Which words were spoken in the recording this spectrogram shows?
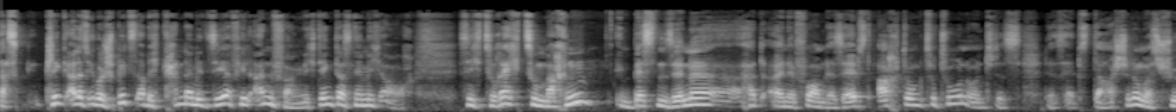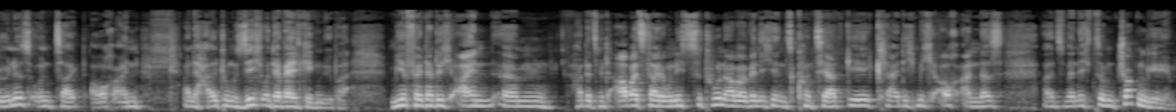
Das klingt alles überspitzt, aber ich kann damit sehr viel anfangen. Ich denke das nämlich auch. Sich zurechtzumachen, im besten Sinne äh, hat eine Form der Selbstachtung zu tun und des, der Selbstdarstellung, was Schönes und zeigt auch ein, eine Haltung sich und der Welt gegenüber. Mir fällt natürlich ein, ähm, hat jetzt mit Arbeitskleidung nichts zu tun, aber wenn ich ins Konzert gehe, kleide ich mich auch anders, als wenn ich zum Joggen gehe.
